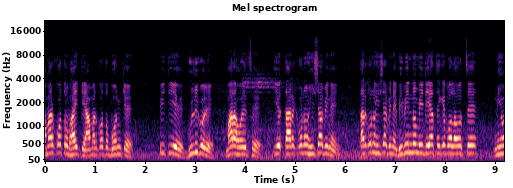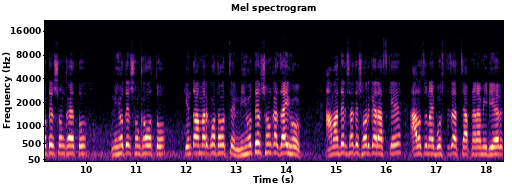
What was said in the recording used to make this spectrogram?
আমার কত ভাইকে, আমার কত বোনকে পিটিয়ে, গুলি করে মারা হয়েছে ইয়ে তার কোনো হিসাবই নেই। তার কোনো হিসাবই নেই। বিভিন্ন মিডিয়া থেকে বলা হচ্ছে, নিহতের সংখ্যা এত, নিহতের সংখ্যা হতো কিন্তু আমার কথা হচ্ছে, নিহতের সংখ্যা যাই হোক আমাদের সাথে সরকার আজকে আলোচনায় বসতে চাচ্ছে আপনারা মিডিয়ার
